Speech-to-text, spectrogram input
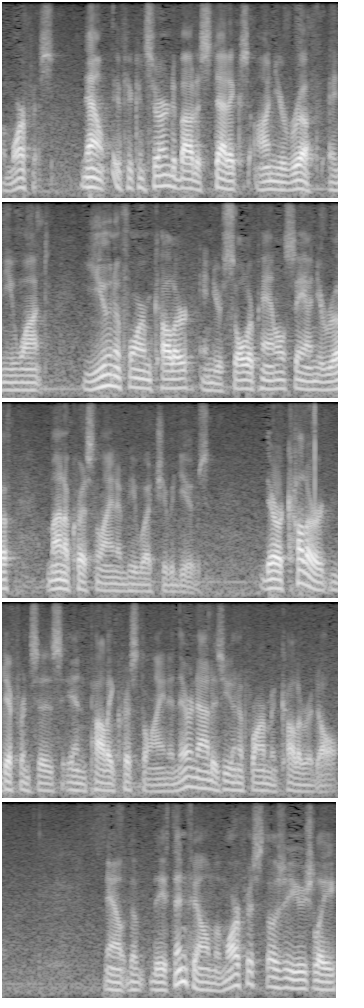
amorphous. Now, if you're concerned about aesthetics on your roof and you want uniform color in your solar panels, say on your roof, monocrystalline would be what you would use. There are color differences in polycrystalline, and they're not as uniform in color at all. Now, the, the thin film amorphous, those are usually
